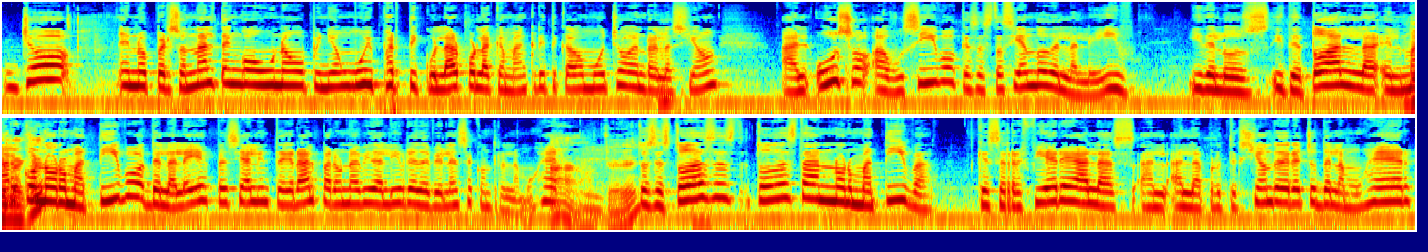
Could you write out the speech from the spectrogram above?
Yo, en lo personal, tengo una opinión muy particular por la que me han criticado mucho en relación al uso abusivo que se está haciendo de la ley y de los y de todo el marco normativo de la ley especial integral para una vida libre de violencia contra la mujer. Ah, Entonces, todas, toda esta normativa que se refiere a, las, a, la protección de derechos de la mujer,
